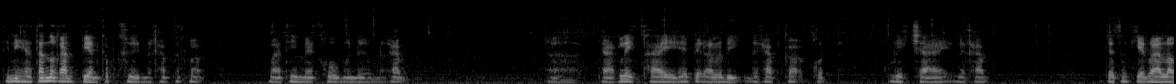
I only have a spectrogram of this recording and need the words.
ทีนี้หากท่านต้องการเปลี่ยนกลับคืนนะครับก็มาที่แมคโครเหมือนเดิมนะครับ จากเลขไทยให้เป็นอารบิกนะครับ ก็กดเรียกใช้นะครับ จะสังเกตว่าเรา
